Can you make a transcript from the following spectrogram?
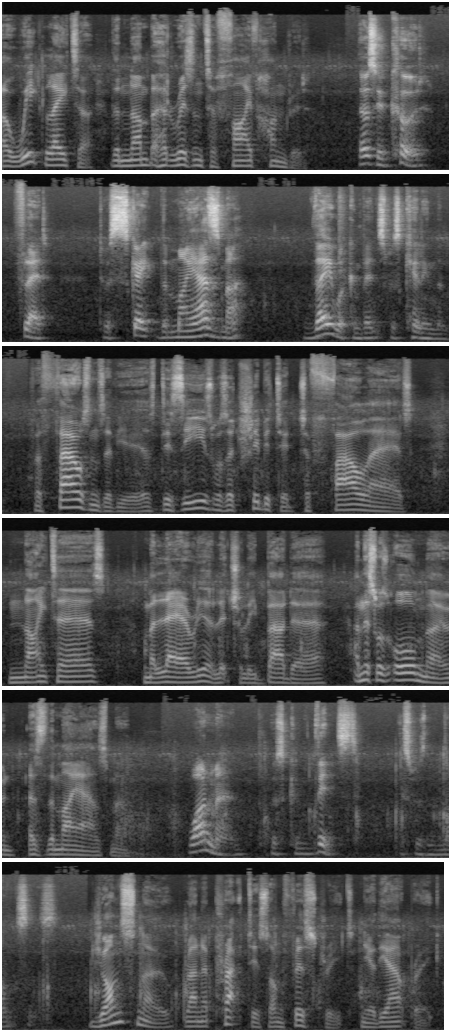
A week later, the number had risen to 500. Those who could fled to escape the miasma they were convinced was killing them. For thousands of years, disease was attributed to foul airs, night airs, malaria, literally bad air, and this was all known as the miasma. One man was convinced this was nonsense. John Snow ran a practice on Frith Street near the outbreak.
